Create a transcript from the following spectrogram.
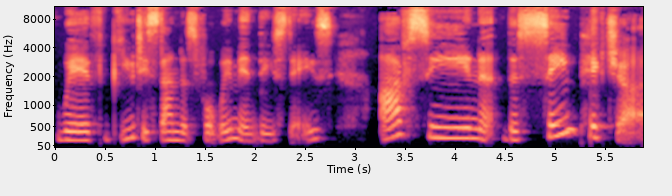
with beauty standards for women these days, I've seen the same picture,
